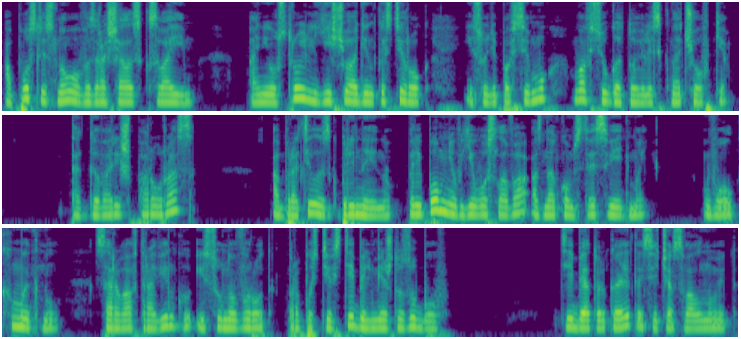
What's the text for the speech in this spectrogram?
а после снова возвращалась к своим. Они устроили еще один костерок и, судя по всему, вовсю готовились к ночевке. «Так говоришь пару раз?» Обратилась к Бринейну, припомнив его слова о знакомстве с ведьмой. Волк хмыкнул, сорвав травинку и сунув в рот, пропустив стебель между зубов. «Тебя только это сейчас волнует?»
